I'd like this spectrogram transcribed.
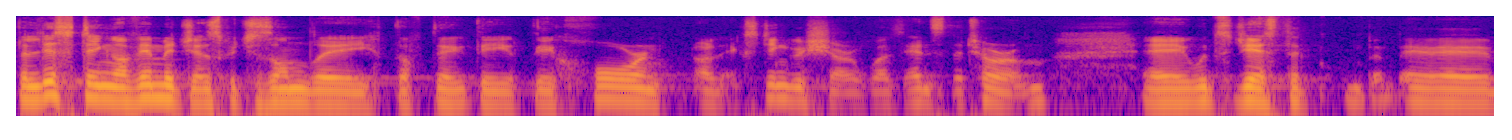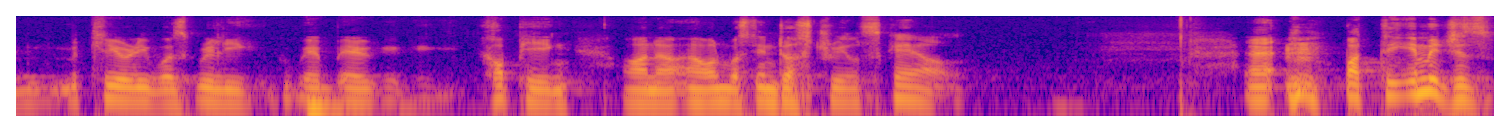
the listing of images, which is on the, the, the, the horn or the extinguisher, was hence the term, uh, would suggest that uh, McCleary was really uh, uh copying on an almost industrial scale. Uh, but the images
